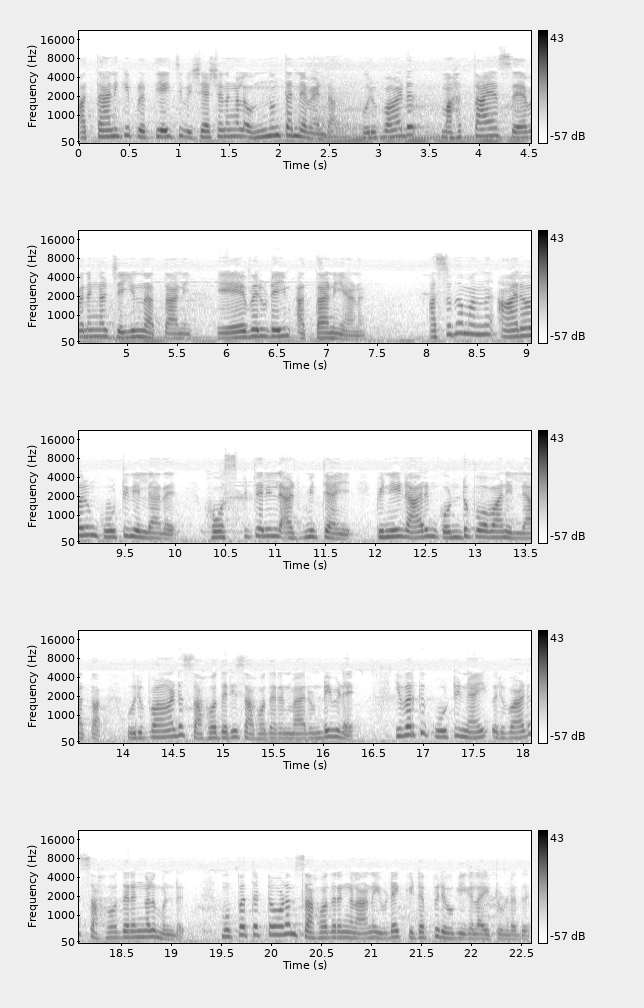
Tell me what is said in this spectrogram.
അത്താണിക്ക് പ്രത്യേകിച്ച് വിശേഷണങ്ങൾ ഒന്നും തന്നെ വേണ്ട. ഒരുപാട് മഹത്തായ സേവനങ്ങൾ ചെയ്യുന്ന അത്താണി ഏവരുടെയും അത്താണിയാണ്. അസുഖം വന്ന് ആരോരും കൂട്ടിനില്ലാതെ ഹോസ്പിറ്റലിൽ അഡ്മിറ്റായി പിന്നീട് ആരും കൊണ്ടുപോവാനില്ലാത്ത ഒരുപാട് സഹോദരി സഹോദരന്മാരുണ്ട് ഇവിടെ. ഇവർക്ക് കൂട്ടിനായി ഒരുപാട് സഹോദരങ്ങളുമുണ്ട്. മുപ്പത്തെട്ടോളം സഹോദരങ്ങളാണ് ഇവിടെ കിടപ്പ് രോഗികളായിട്ടുള്ളത്.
